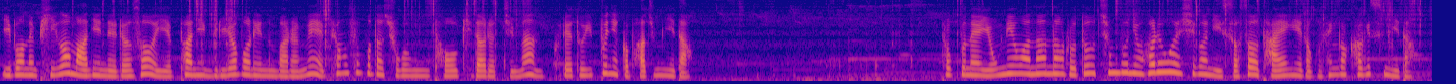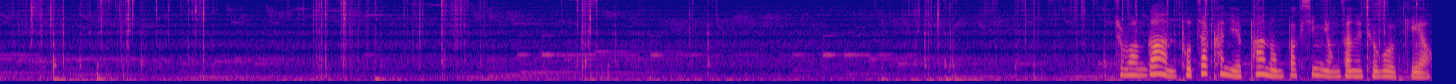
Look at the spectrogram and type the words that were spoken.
이번엔 비가 많이 내려서 예판이 밀려버리는 바람에 평소보다 조금 더 기다렸지만 그래도 이쁘니까 봐줍니다. 덕분에 용리원 하나로도 충분히 활용할 시간이 있어서 다행이라고 생각하겠습니다. 조만간 도착한 예판 언박싱 영상을 들고 올게요.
